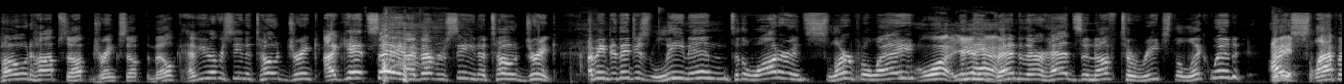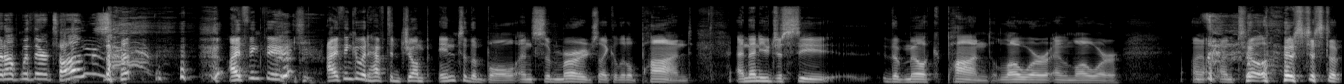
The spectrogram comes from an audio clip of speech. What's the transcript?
Toad hops up, drinks up the milk. Have you ever seen a toad drink? I can't say I've ever seen a toad drink. I mean, did they just lean into the water and slurp away? What? Did Yeah. they bend their heads enough to reach the liquid? Did I- they slap it up with their tongues? I think they. I think it would have to jump into the bowl and submerge like a little pond, and then you just see the milk pond lower and lower un- until there's just a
